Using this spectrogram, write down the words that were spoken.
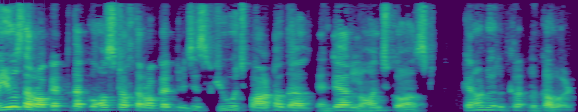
reuse the rocket, the cost of the rocket, which is huge part of the entire launch cost, cannot be rec recovered.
